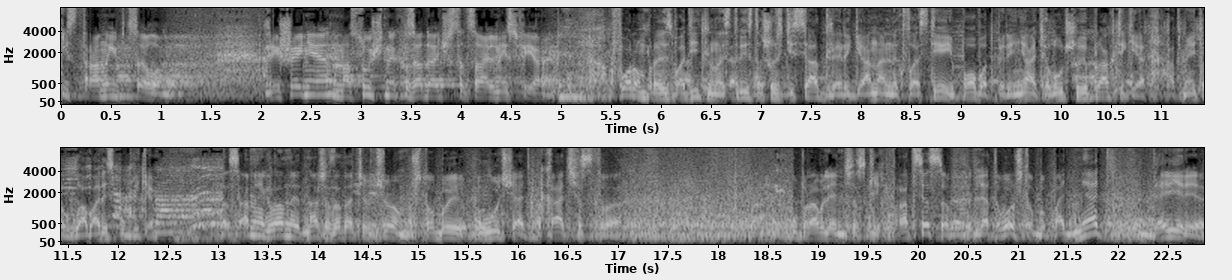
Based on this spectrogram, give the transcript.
и страны в целом. Решение насущных задач социальной сферы. Форум «Производительность 360» для региональных властей – повод перенять лучшие практики, отметил глава республики. Самое главное, наша задача в чем? Чтобы улучшать качество управленческих процессов для того, чтобы поднять доверие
